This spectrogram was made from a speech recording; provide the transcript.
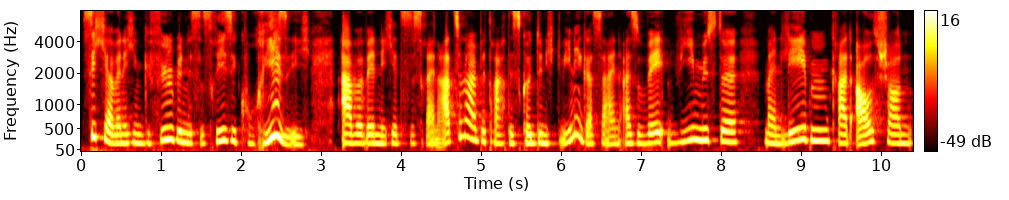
Sicher, wenn ich im Gefühl bin, ist das Risiko riesig. Aber wenn ich jetzt das rein rational betrachte, es könnte nicht weniger sein. Also wie, wie müsste mein Leben gerade ausschauen,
